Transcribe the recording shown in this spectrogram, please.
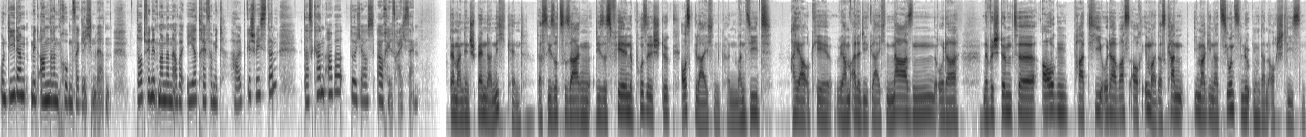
und die dann mit anderen Proben verglichen werden. Dort findet man dann aber eher Treffer mit Halbgeschwistern. Das kann aber durchaus auch hilfreich sein. wenn man den Spender nicht kennt, dass sie sozusagen dieses fehlende Puzzlestück ausgleichen können. Man sieht, ah ja, okay, wir haben alle die gleichen Nasen oder eine bestimmte Augenpartie oder was auch immer. Das kann Imaginationslücken dann auch schließen.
